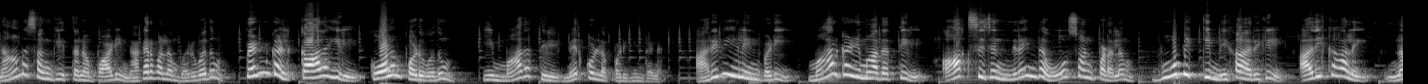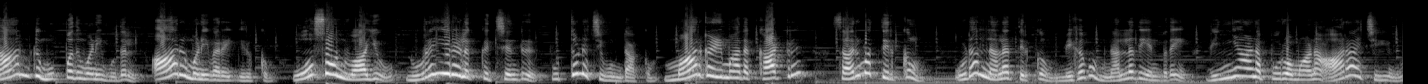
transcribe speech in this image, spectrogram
நாம சங்கீர்த்தனம் பாடி நகர்வலம் வருவதும் பெண்கள் காலையில் கோலம் போடுவதும் இம்மாதத்தில் மேற்கொள்ளப்படுகின்றன. அறிவியலின்படி மார்கழி மாதத்தில் ஆக்சிஜன் நிறைந்த ஓசோன் படலம் பூமிக்கு மிக அருகில் அதிகாலை நான்கு முப்பது மணி முதல் ஆறு மணி வரை இருக்கும். ஓசோன் வாயு நுரையீரலுக்கு சென்று புத்துணர்ச்சி உண்டாக்கும். மார்கழி மாத காற்று சருமத்திற்கும் உடல் நலத்திற்கும் மிகவும் நல்லது என்பதை விஞ்ஞானபூர்வமான ஆராய்ச்சியும்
